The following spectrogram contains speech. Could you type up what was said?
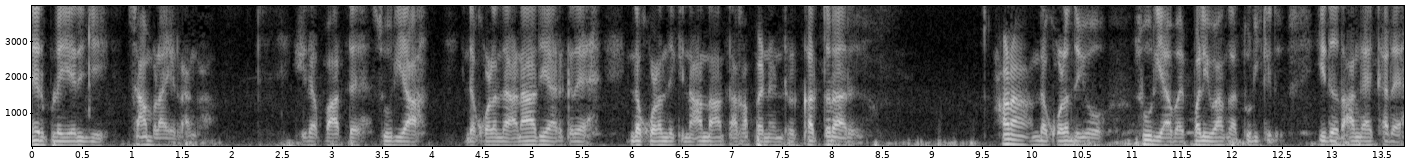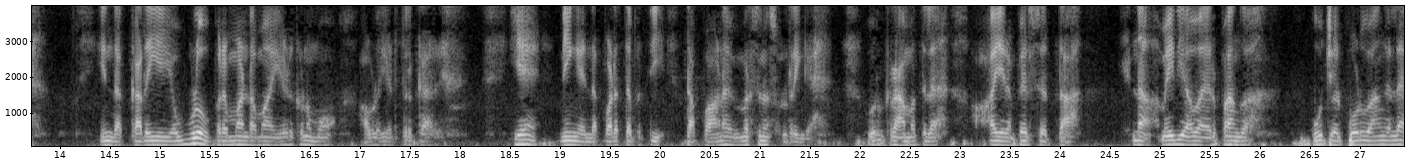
நெருப்பில் எரிஞ்சு சாம்பலாயிடுறாங்க. இதை பார்த்து சூர்யா இந்த குழந்தை அனாதையாக இருக்குது இந்த குழந்தைக்கு நான் தான் தகப்பேன் என்று கத்துறாரு. ஆனால் அந்த குழந்தையோ சூர்யாவை பழிவாங்க துடிக்குது. இது தாங்க கதை. இந்த கதையை எவ்வளோ பிரம்மாண்டமாக எடுக்கணுமோ அவ்வளோ எடுத்திருக்காரு. ஏன் நீங்கள் இந்த படத்தை பற்றி தப்பான விமர்சனம் சொல்கிறீங்க ஒரு கிராமத்தில் ஆயிரம் பேர் செத்தா என்ன அமைதியாவா இருப்பாங்க? கூச்சல் போடுவாங்கல்ல.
